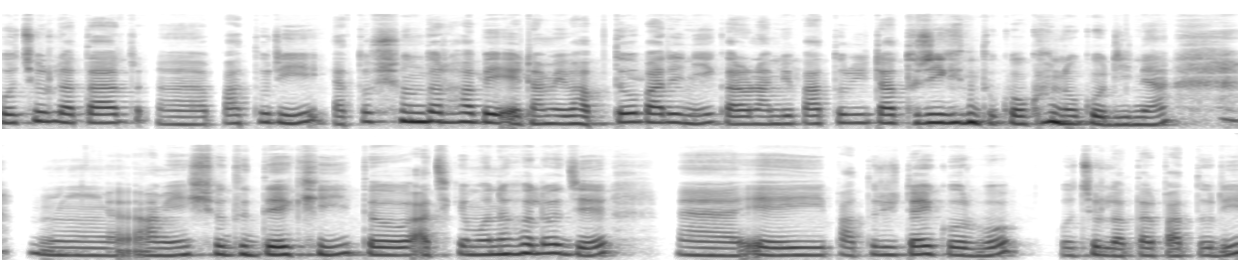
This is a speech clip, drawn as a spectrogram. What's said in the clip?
কচুর লতার পাতুরি এত সুন্দর হবে এটা আমি ভাবতেও পারিনি, কারণ আমি পাতুরি টাতুরি কিন্তু কখনো করি না। আমি শুধু দেখি। তো আজকে মনে হলো যে এই পাতুরিটাই করব কচুরলতার পাতুরি।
